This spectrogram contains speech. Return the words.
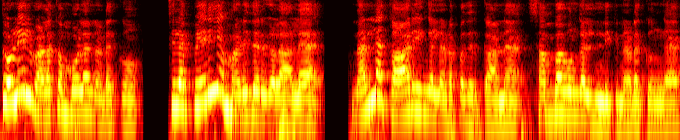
தொழில் வழக்கம் போல நடக்கும். சில பெரிய மனிதர்களால நல்ல காரியங்கள் நடப்பதற்கான சம்பவங்கள் இன்னைக்கு நடக்குங்க.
